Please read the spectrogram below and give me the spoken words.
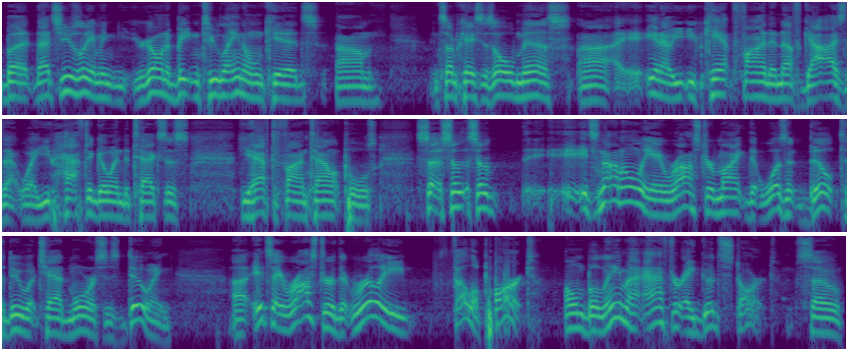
But that's usually, I mean, you're going and beating Tulane on kids. Um, in some cases, Ole Miss. Uh, you know, you, you can't find enough guys that way. You have to go into Texas. You have to find talent pools. So, so, so it's not only a roster, Mike, that wasn't built to do what Chad Morris is doing. Uh, it's a roster that really fell apart on Bielema after a good start. So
